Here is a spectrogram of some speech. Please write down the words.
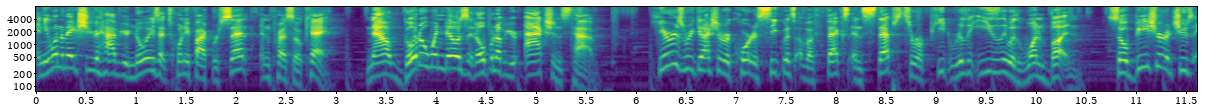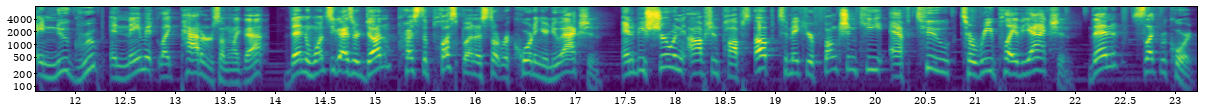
And you wanna make sure you have your noise at 25% and press OK. Now go to Windows and open up your Actions tab. Here is where you can actually record a sequence of effects and steps to repeat really easily with one button. So be sure to choose a new group and name it like pattern or something like that. Then once you guys are done, press the plus button to start recording your new action. And be sure when the option pops up to make your function key F2 to replay the action. Then select record.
